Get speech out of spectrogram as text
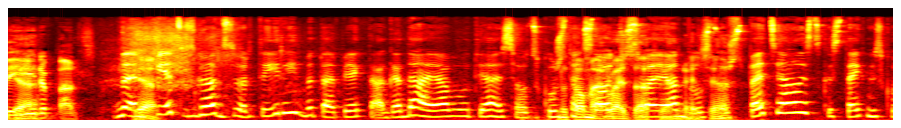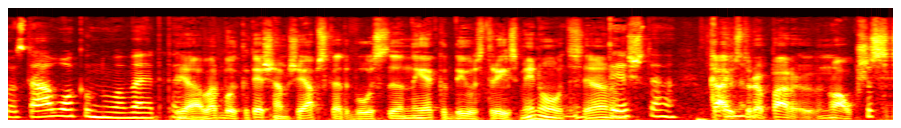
tīra pats. Nē, jā. piecus gadus var tīrīt, bet tā piektā gadā jābūt jāizsauc kurs nu, tās vai atbilstošs speciālists, kas tehnisko stāvokli novērtē. Jā, varbūt, ka tiešām šī apskata būs nieka divas, trīs minūtes. Jā. Tieši tā. Kā jūs tur par no augšas.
